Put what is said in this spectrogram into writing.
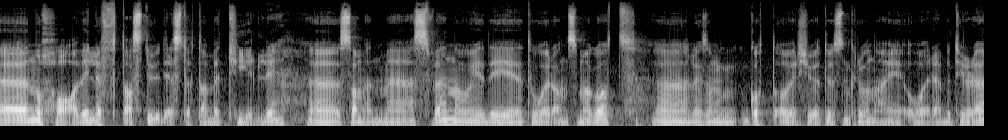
Eh, nå har vi løfta studiestøtta betydelig eh, sammen med SV nå i de to årene som har gått. Eh, liksom Godt over 20 000 kroner i året betyr det.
